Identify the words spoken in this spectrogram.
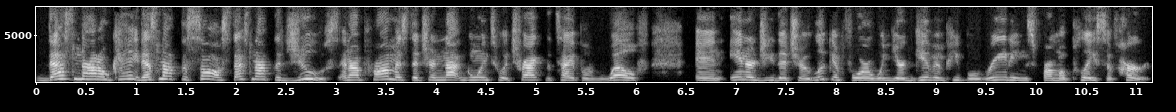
that's not okay. That's not the sauce. That's not the juice. And I promise that you're not going to attract the type of wealth and energy that you're looking for when you're giving people readings from a place of hurt.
